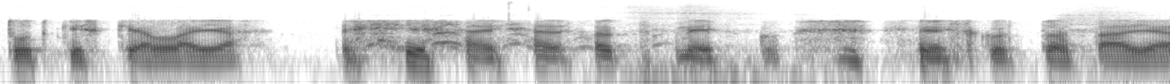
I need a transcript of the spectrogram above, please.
tutkiskella ja ja, ja, niin kuin, niin kuin, tota, ja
